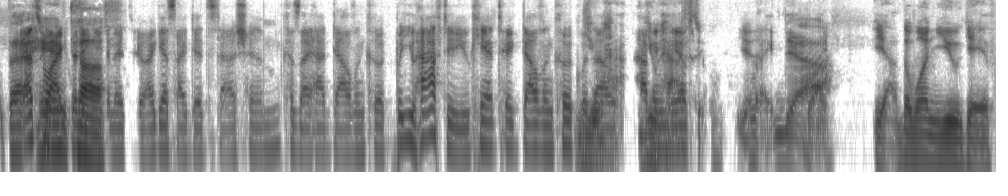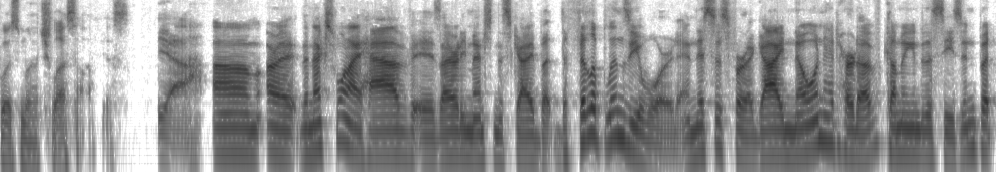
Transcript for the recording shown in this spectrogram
That That's why I could have handcuff, given it to. I guess I did stash him because I had Dalvin Cook. But you have to. You can't take Dalvin Cook you, without ha- having you the have other. to. Yeah. Right. Yeah. right. Yeah. The one you gave was much less obvious. Yeah. Um, all right. The next one I have is I already mentioned this guy, but the Phillip Lindsay Award. And this is for a guy no one had heard of coming into the season, but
